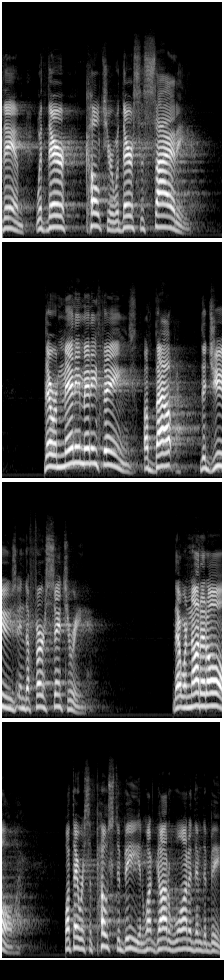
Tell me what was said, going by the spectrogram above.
them, with their culture, with their society. There were many, many things about the Jews in the first century that were not at all what they were supposed to be and what God wanted them to be.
